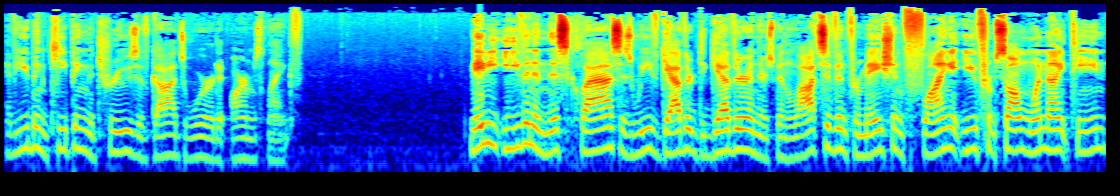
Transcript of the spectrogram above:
Have you been keeping the truths of God's word at arm's length? Maybe even in this class, as we've gathered together and there's been lots of information flying at you from Psalm 119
